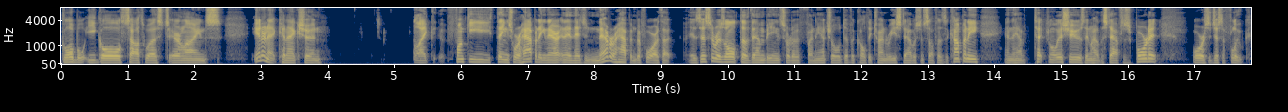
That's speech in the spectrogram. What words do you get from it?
Global Eagle Southwest Airlines internet connection, like funky things were happening there, and it had never happened before. I thought, is this a result of them being sort of financial difficulty trying to reestablish themselves as a company, and they have technical issues, they don't have the staff to support it, or is it just a fluke?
